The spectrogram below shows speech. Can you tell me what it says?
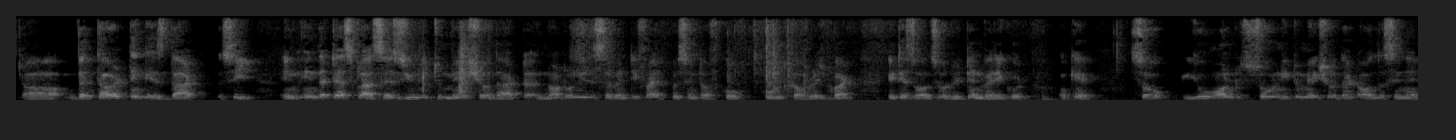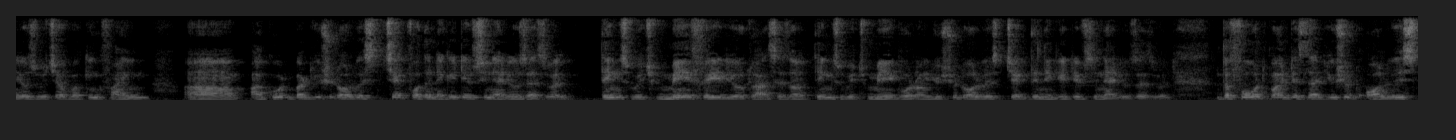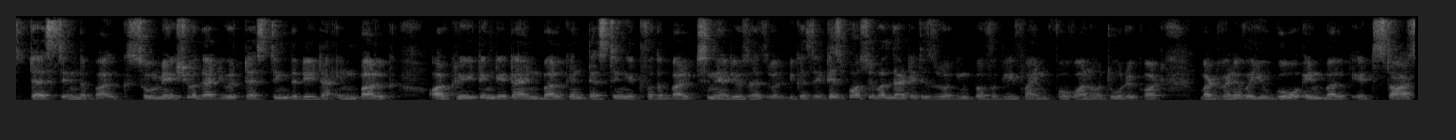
Uh, the third thing is that see in in the test classes you need to make sure that not only the 75% of code coverage but it is also written very good. Okay? So you also need to make sure that all the scenarios which are working fine uh, are good but you should always check for the negative scenarios as well. Things which may fail your classes or things which may go wrong you should always check the negative scenarios as well. The fourth point is that you should always test in the bulk. So make sure that you are testing the data in bulk or creating data in bulk and testing it for the bulk scenarios as well. Because it is possible that it is working perfectly fine for one or two record but whenever you go in bulk it starts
